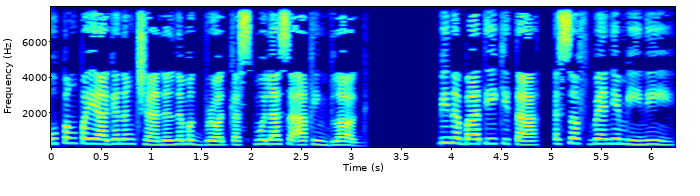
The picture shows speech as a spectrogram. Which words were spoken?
upang payagan ng channel na mag-broadcast mula sa aking blog. Binabati kita, Asaf Benyamini.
